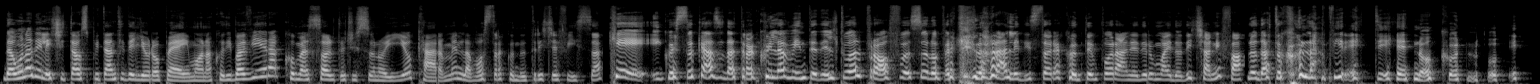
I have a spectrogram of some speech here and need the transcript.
Da una delle città ospitanti degli europei, Monaco di Baviera, come al solito ci sono io, Carmen, la vostra conduttrice fissa, che in questo caso dà tranquillamente del tuo al prof solo perché l'orale di storia contemporanea di ormai 12 anni fa l'ho dato con la Piretti e non con lui.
